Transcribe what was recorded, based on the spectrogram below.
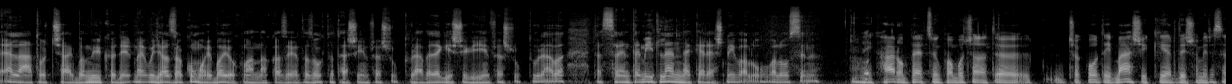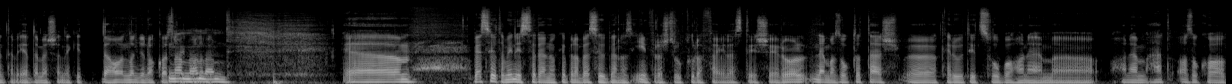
ellátottságban működik, mert ugye azzal komoly bajok vannak azért az oktatási infrastruktúrával, egészségügyi infrastruktúrával, tehát szerintem itt lenne keresni való valószínű. Még három percünk van, bocsánat, csak volt egy másik kérdés, amire szerintem érdemes ennek itt, de ha nagyon akarsz... Nem, nem, nem. Beszélt a miniszterelnök ebben a beszédben az infrastruktúra fejlesztéséről, nem az oktatás került itt szóba, hanem, hanem hát azok az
